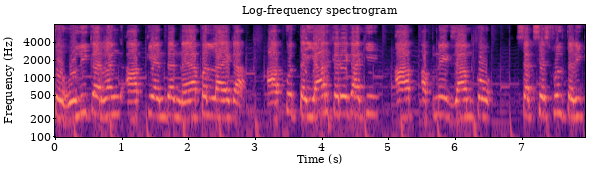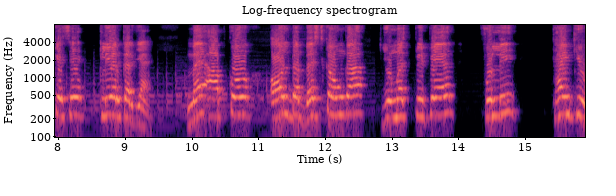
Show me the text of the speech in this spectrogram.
तो होली का रंग आपके अंदर नयापन लाएगा। आपको तैयार करेगा कि आप अपने एग्ज़ाम को सक्सेसफुल तरीके से क्लियर कर जाएँ। मैं आपको ऑल द बेस्ट कहूँगा। You must prepare fully thank you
